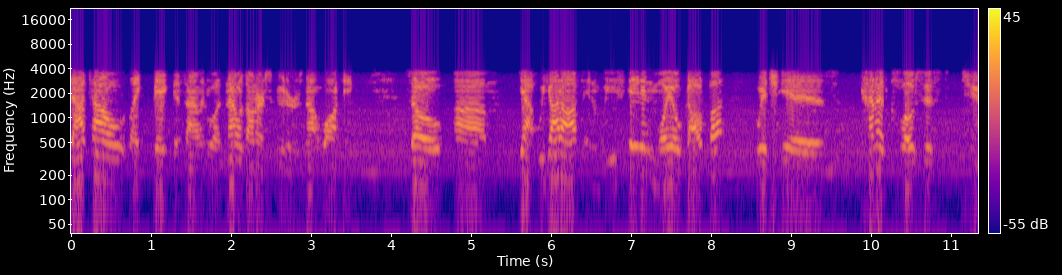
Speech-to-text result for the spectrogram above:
that's how like big this island was, and that was on our scooters, not walking. So um, yeah, we got off and we stayed in Moyogalpa, which is kind of closest to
